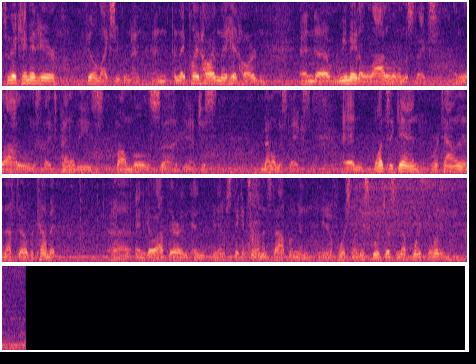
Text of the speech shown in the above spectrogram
So they came in here feeling like Superman, and and they played hard and they hit hard, and, and uh, we made a lot of little mistakes, a lot of little mistakes, penalties, fumbles, uh, you know, just mental mistakes. And once again, we're talented enough to overcome it uh, and go out there and, and, you know stick it to them and stop them. And you know, fortunately, we scored just enough points to win.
